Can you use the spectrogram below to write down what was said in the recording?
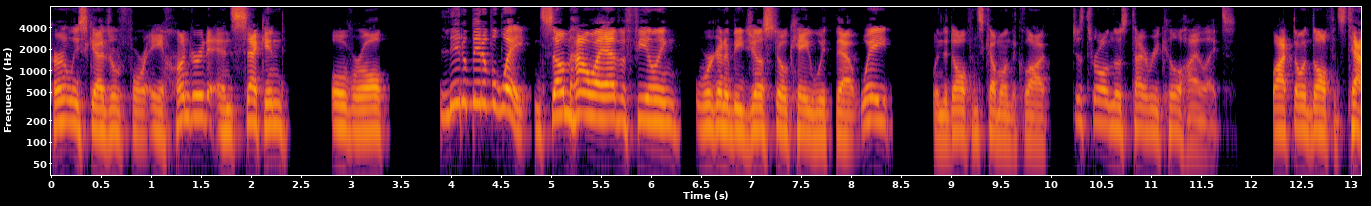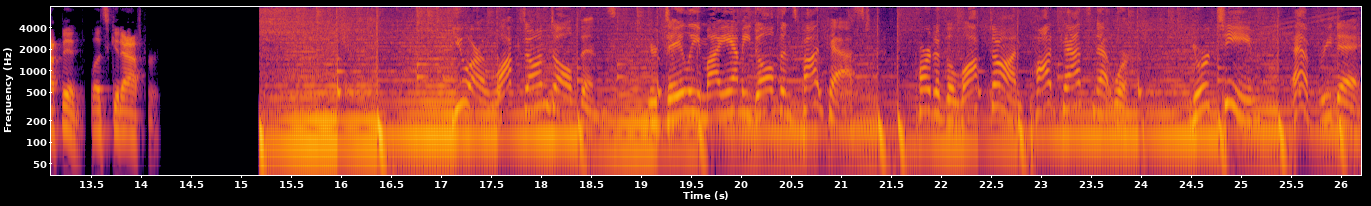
currently scheduled for a 102nd overall. Little bit of a wait, and somehow I have a feeling we're going to be just okay with that wait when the Dolphins come on the clock just throw in those Tyreek Hill highlights. Locked on Dolphins. Tap in. Let's get after it. You are Locked On Dolphins, your daily Miami Dolphins podcast, part of the Locked On Podcast Network. Your team every day.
